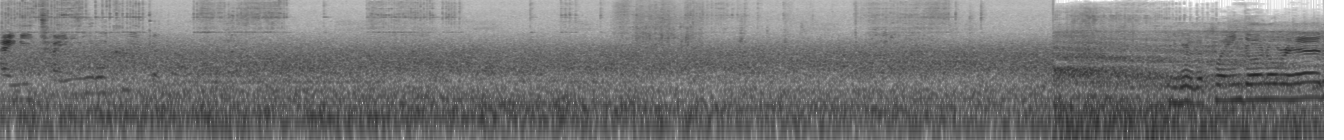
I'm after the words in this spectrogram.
Tiny, tiny little creek. You hear the plane going overhead?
